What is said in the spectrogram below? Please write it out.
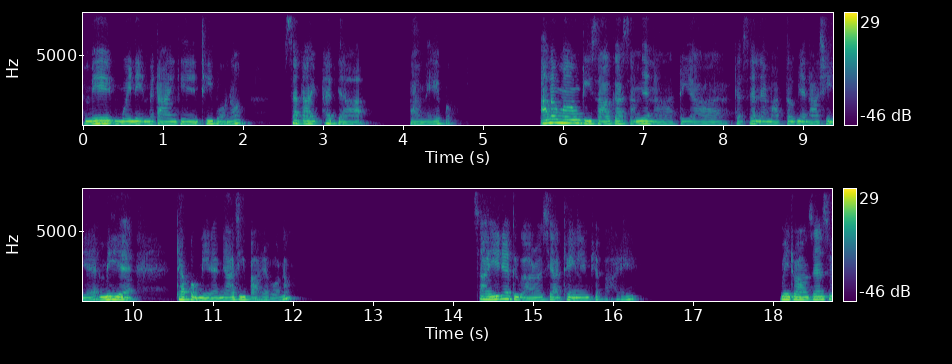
အမေမွေးနေ့မတိုင်ခင်အထိပေါ့နော်စက်တိုက်ဖတ်ပြပါမယ်ပေါ့အားလုံးပေါင်းဒီစာအုပ်ကစာမျက်နှာ130နဲ့မှ3မျက်နှာရှိတယ်အမေရဲ့ဓာတ်ပုံတွေလည်းအများကြီးပါတယ်ပေါ့နော်စာရေးတဲ့သူကတော့ဆရာထိန်လင်းဖြစ်ပါတယ်မေတ္တာဆန်းစု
